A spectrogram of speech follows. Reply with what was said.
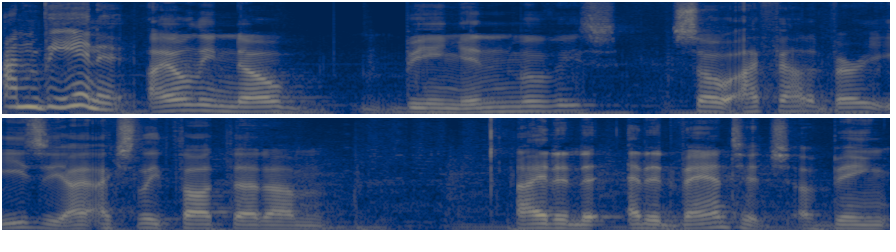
and be in it? I only know being in movies, so I found it very easy. I actually thought that um, I had an, an advantage of being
